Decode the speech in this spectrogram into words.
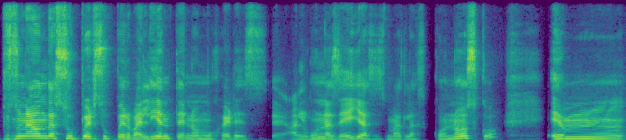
pues una onda súper, súper valiente, ¿no? Mujeres, eh, algunas de ellas, es más, las conozco. em,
